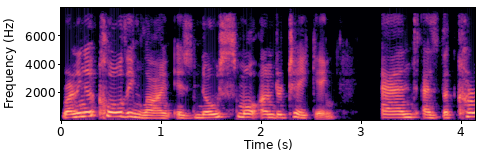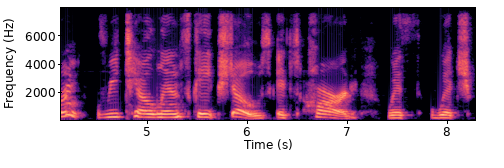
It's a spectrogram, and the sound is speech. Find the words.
Running a clothing line is no small undertaking, and as the current retail landscape shows, it's hard with which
